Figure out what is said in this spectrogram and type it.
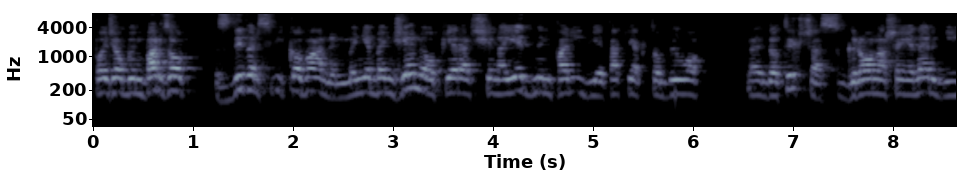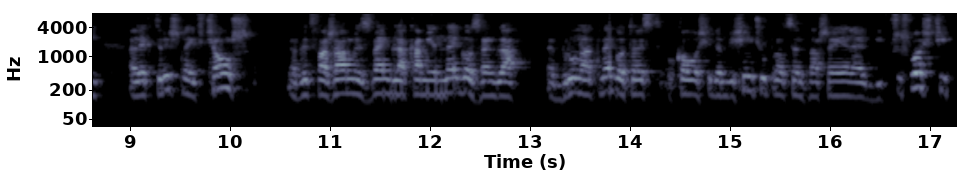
powiedziałbym, bardzo zdywersyfikowanym. My nie będziemy opierać się na jednym paliwie, tak jak to było e, dotychczas. Gro naszej energii elektrycznej wciąż wytwarzamy z węgla kamiennego, z węgla brunatnego, to jest około 70% naszej energii. W przyszłości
